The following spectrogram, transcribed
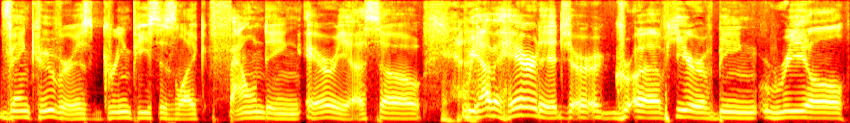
Vancouver is Greenpeace's like founding area. So yeah. we have a heritage of here of being real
